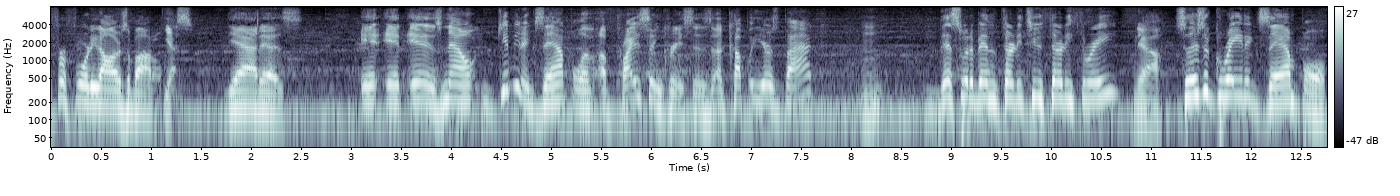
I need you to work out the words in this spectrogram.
for $40 a bottle. Yes. Yeah, it is. It, it is. Now, give you an example of, of price increases. A couple years back, hmm? this would have been 32 33 Yeah. so there's a great example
